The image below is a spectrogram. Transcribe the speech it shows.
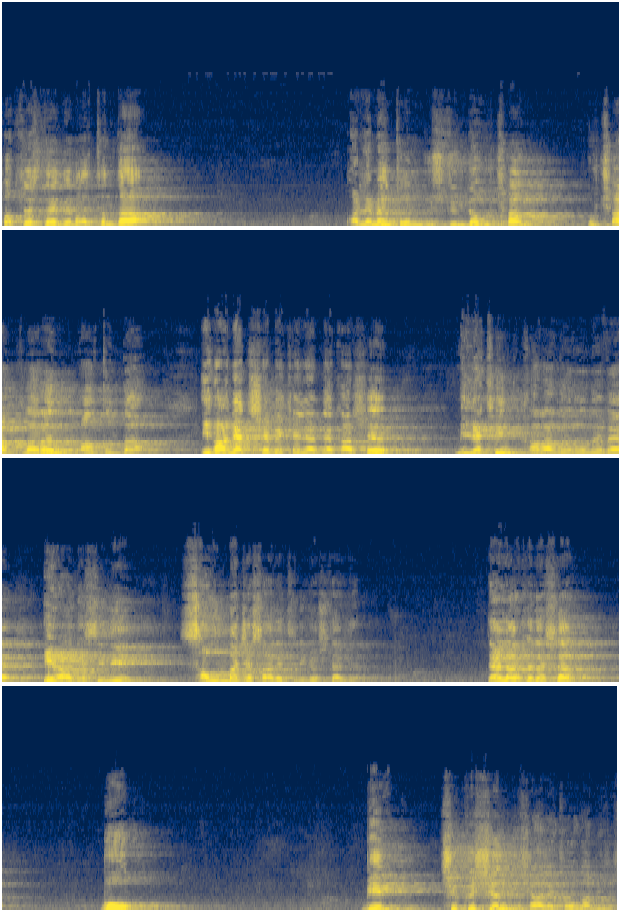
top seslerinin altında parlamentonun üstünde uçan uçakların altında ihanet şebekelerine karşı milletin kararlılığını ve iradesini savunma cesaretini gösterdi. Değerli arkadaşlar, bu bir çıkışın işareti olabilir.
